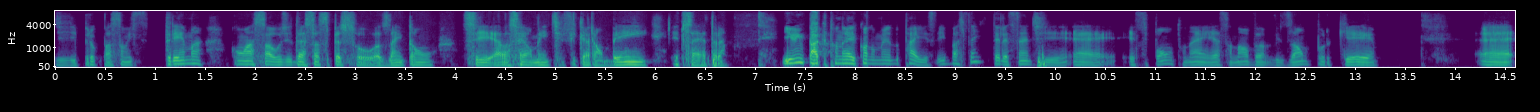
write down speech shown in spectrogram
de preocupação extrema com a saúde dessas pessoas. Né? Então, se elas realmente ficarão bem, etc. E o impacto na economia do país. E bastante interessante é, esse ponto, né, e essa nova visão, porque é,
